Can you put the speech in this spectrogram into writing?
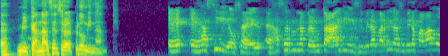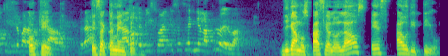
Ah, mi canal sensorial predominante. Es, así, o sea, es, hacerle una pregunta a alguien y si mira para arriba, si mira para abajo, si mira para okay. los lados. Exactamente. esa sería la prueba. Digamos, hacia los lados es auditivo.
